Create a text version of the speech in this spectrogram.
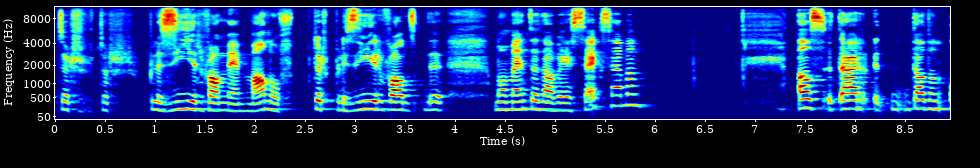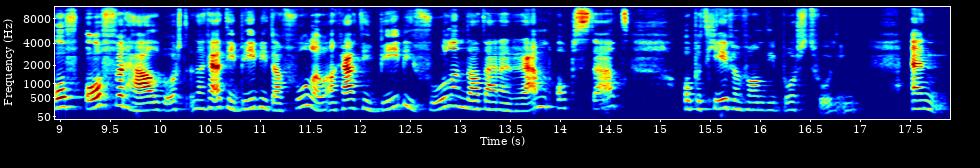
ter, ter plezier van mijn man of ter plezier van de momenten dat wij seks hebben. Als daar, dat een of-of verhaal wordt, dan gaat die baby dat voelen. Dan gaat die baby voelen dat daar een rem op staat op het geven van die borstvoeding. En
